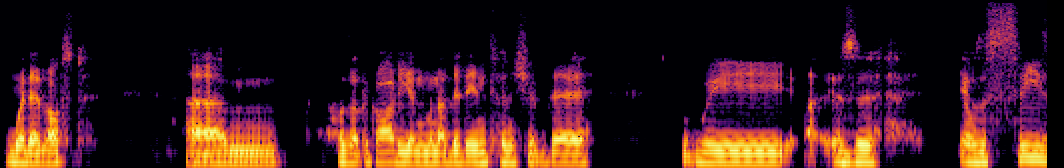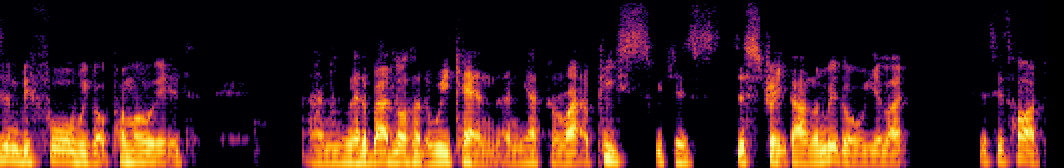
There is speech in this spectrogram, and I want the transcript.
where they lost. Um, I was at the Guardian when I did an internship there. We it was a it was a season before we got promoted, and we had a bad loss at the weekend, and you had to write a piece which is just straight down the middle. You're like, this is hard.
